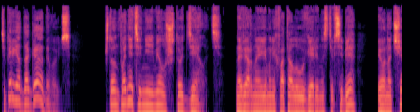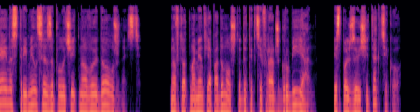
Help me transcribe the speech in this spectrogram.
Теперь я догадываюсь, что он понятия не имел, что делать. Наверное, ему не хватало уверенности в себе, и он отчаянно стремился заполучить новую должность. Но в тот момент я подумал, что детектив Радж — грубиян, использующий тактику,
